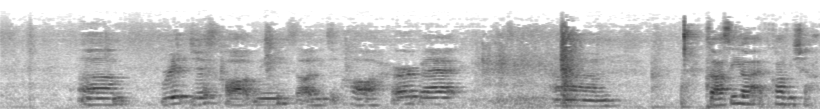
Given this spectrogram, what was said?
Um, Britt just called me, so I need to call her back. Um, so I'll see y'all at the coffee shop.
